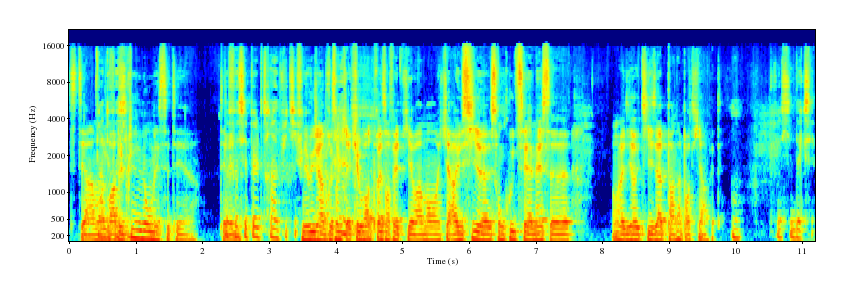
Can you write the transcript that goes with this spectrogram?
c'était vraiment, Ah, je me rappelle plus du nom, mais c'était euh, Des fois c'est pas ultra intuitif. Mais oui, j'ai l'impression qu'il y a que WordPress en fait qui est vraiment, qui a réussi euh, son coup de CMS, euh, on va dire utilisable par n'importe qui en fait. Facile d'accès.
